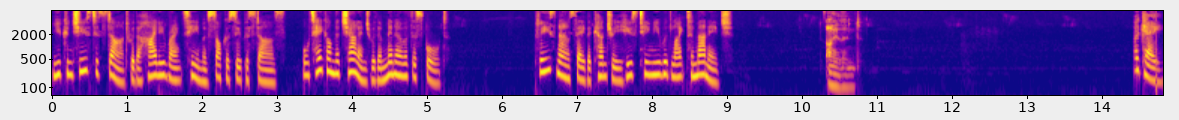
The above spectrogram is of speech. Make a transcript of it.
You can choose to start with a highly ranked team of soccer superstars, or take on the challenge with a minnow of the sport. Please now say the country whose team you would like to manage. Ireland. Okay,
